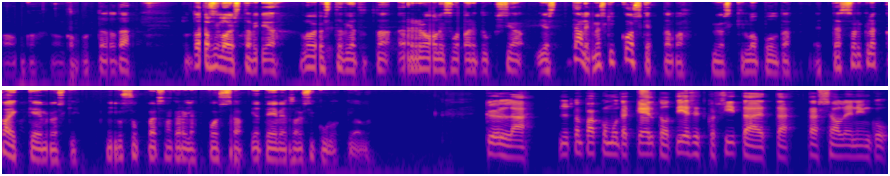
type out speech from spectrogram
onko, onko, mutta tota, tosi loistavia, loistavia tota, roolisuorituksia. Ja tämä oli myöskin koskettava myöskin lopulta. Et tässä oli kyllä kaikkea myöskin, niin kuin supersankarileffoissa ja TV-sarjoissa kuulutti olla. Kyllä. Nyt on pakko muuten kertoa, tiesitkö sitä, että tässä oli niin kuin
